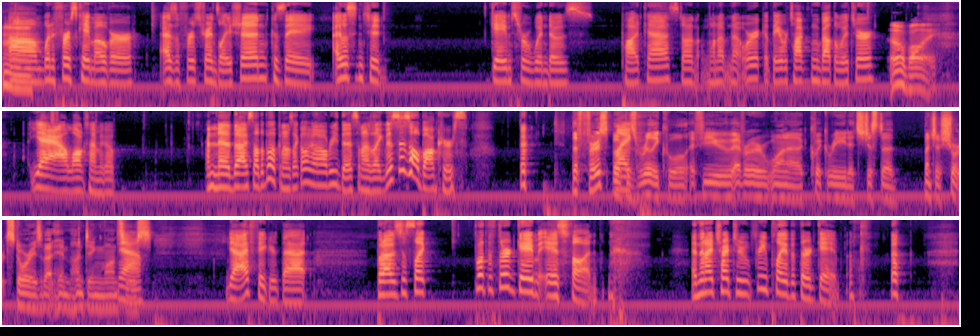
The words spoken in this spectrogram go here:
um, when it first came over as a first translation because they I listened to Games for Windows podcast on One Up Network and they were talking about The Witcher. Oh boy. Yeah, a long time ago. And then, then I saw the book and I was like, oh, I'll read this. And I was like, this is all bonkers. The first book Like- is really cool. If you ever want a quick read, it's just a bunch of short stories about him hunting monsters. Yeah, I figured that. But I was just like, but the third game is fun. and then I tried to replay the third game.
